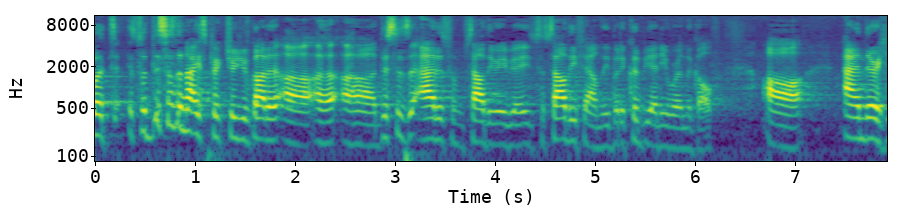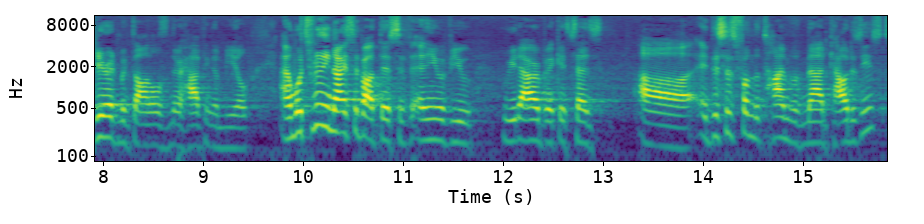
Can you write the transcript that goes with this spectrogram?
but so this is a nice picture. You've got a, a, a, this is added from Saudi Arabia. It's a Saudi family, but it could be anywhere in the Gulf. Uh, and they're here at McDonald's and they're having a meal. And what's really nice about this, if any of you read Arabic, it says uh, this is from the time of mad cow disease.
